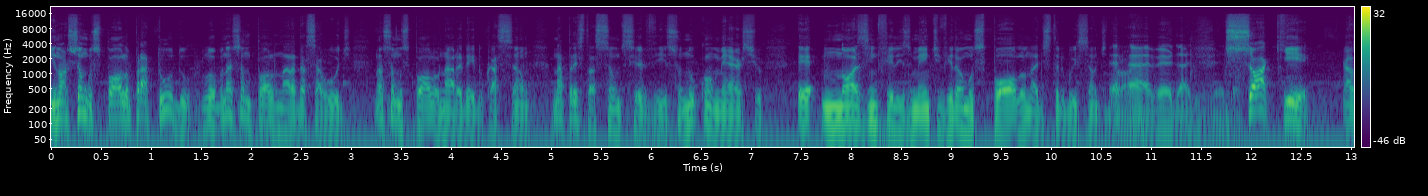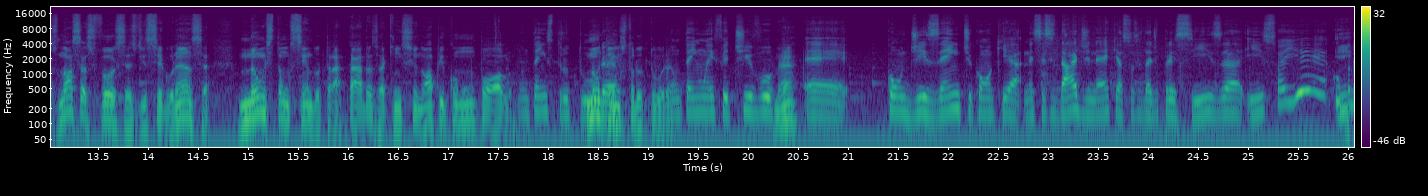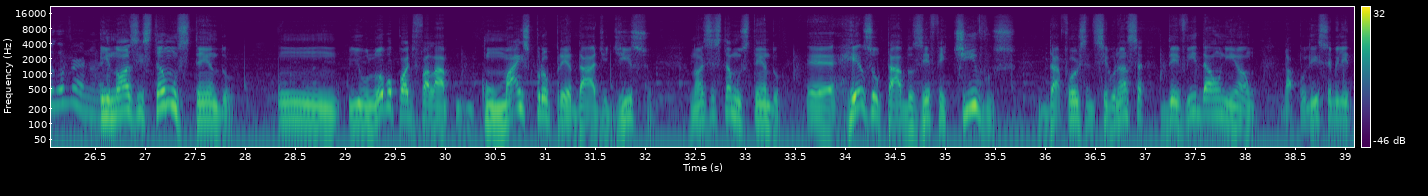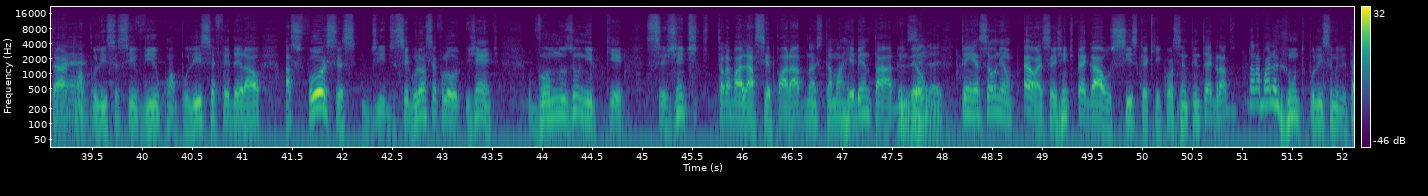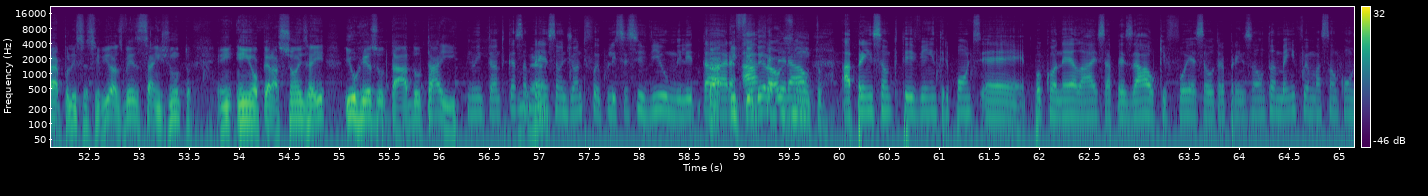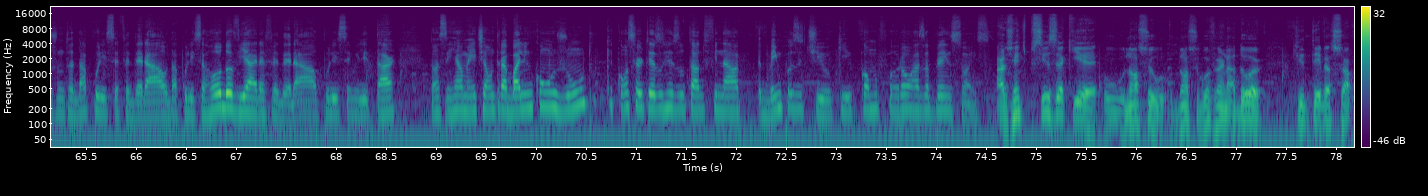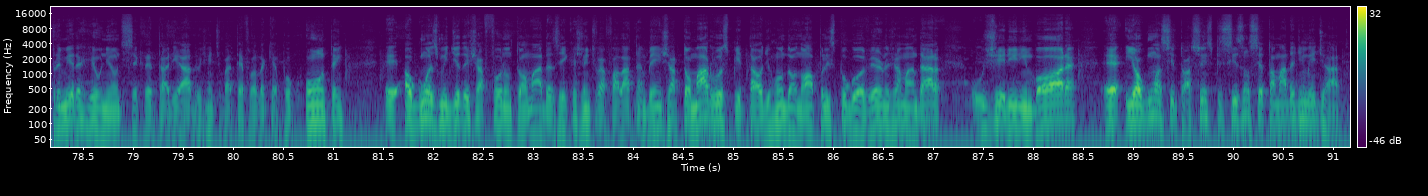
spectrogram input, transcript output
e nós somos polo para tudo, Lobo. Nós somos polo na área da saúde, nós somos polo na área da educação, na prestação de serviço, no comércio. É, nós, infelizmente, viramos polo na distribuição de drogas. É, é verdade, verdade. Só que as nossas forças de segurança não estão sendo tratadas aqui em Sinop como um polo. Não tem estrutura. Não tem estrutura. Não tem um efetivo né? é, condizente com que a necessidade né, que a sociedade precisa. E isso aí é culpa e, do governo. Né? E nós estamos tendo um. E o Lobo pode falar com mais propriedade disso. Nós estamos tendo é, resultados efetivos da Força de Segurança devido à união da Polícia Militar é. com a Polícia Civil, com a Polícia Federal. As forças de, de segurança falou, gente, vamos nos unir, porque se a gente trabalhar separado, nós estamos arrebentados. Então, Verdade. tem essa união. É, se a gente pegar o CISC aqui com o Centro Integrado, trabalha junto, Polícia Militar, Polícia Civil, às vezes saem junto em, em operações aí, e o resultado está aí. No entanto, que essa né? apreensão de ontem foi Polícia Civil, Militar, tá, e federal, a federal junto. A apreensão que teve entre Pontes, é, Poconé lá, Sapezal, que foi essa outra apreensão, também foi uma ação conjunta da Polícia Polícia Federal, da Polícia Rodoviária Federal, Polícia Militar. Então, assim, realmente é um trabalho em conjunto que com certeza o resultado final é bem positivo, que como foram as apreensões. A gente precisa que eh, o nosso, nosso governador, que teve a sua primeira reunião de secretariado, a gente vai até falar daqui a pouco, ontem, eh, algumas medidas já foram tomadas aí que a gente vai falar também, já tomaram o hospital de Rondonópolis para o governo, já mandaram o gerir embora, eh, e algumas situações precisam ser tomadas de imediato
